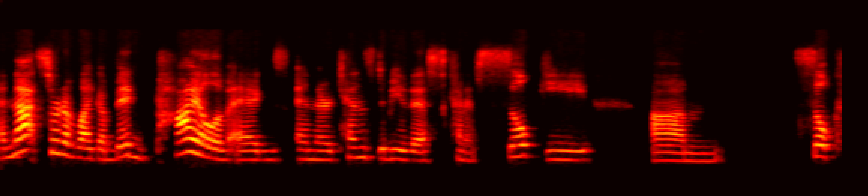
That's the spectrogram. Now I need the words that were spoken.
And that's sort of like a big pile of eggs. And there tends to be this kind of silky um, silk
